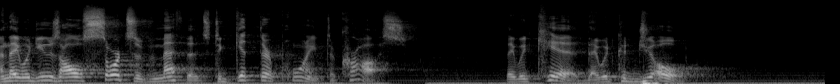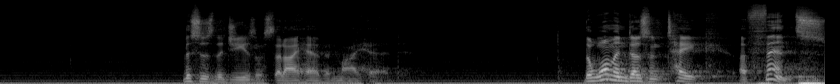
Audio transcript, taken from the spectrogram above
And they would use all sorts of methods to get their point across. They would kid, they would cajole. This is the Jesus that I have in my head. The woman doesn't take offense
